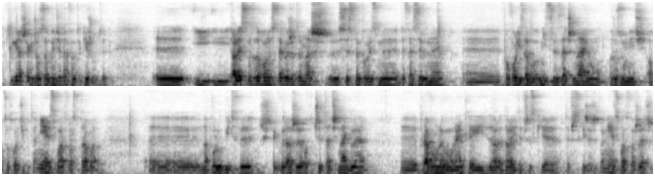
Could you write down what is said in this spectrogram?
taki gracz jak Joseph będzie trafiał takie rzuty. Y, I, i, ale jestem zadowolony z tego, że ten nasz y, system powiedzmy defensywny, y, powoli zawodnicy zaczynają rozumieć o co chodzi, bo to nie jest łatwa sprawa na polu bitwy, że się tak wyrażę, odczytać nagle prawą, lewą rękę i dalej, dalej te, wszystkie, te wszystkie rzeczy. To nie jest łatwa rzecz,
